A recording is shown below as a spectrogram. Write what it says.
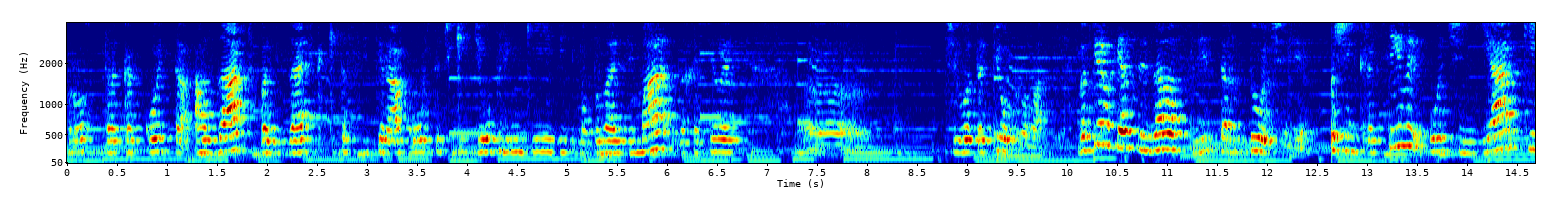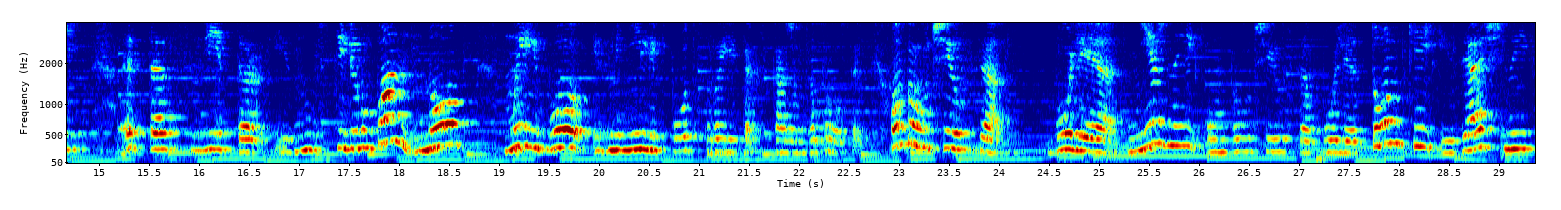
просто какой-то азарт повязать какие-то свитера, кофточки тепленькие. Видимо, была зима, захотелось э, чего-то теплого. Во-первых, я связала свитер дочери. Очень красивый, очень яркий. Это свитер ну, в стиле рубан, но мы его изменили под свои, так скажем, запросы. Он получился более нежный, он получился более тонкий, изящный.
